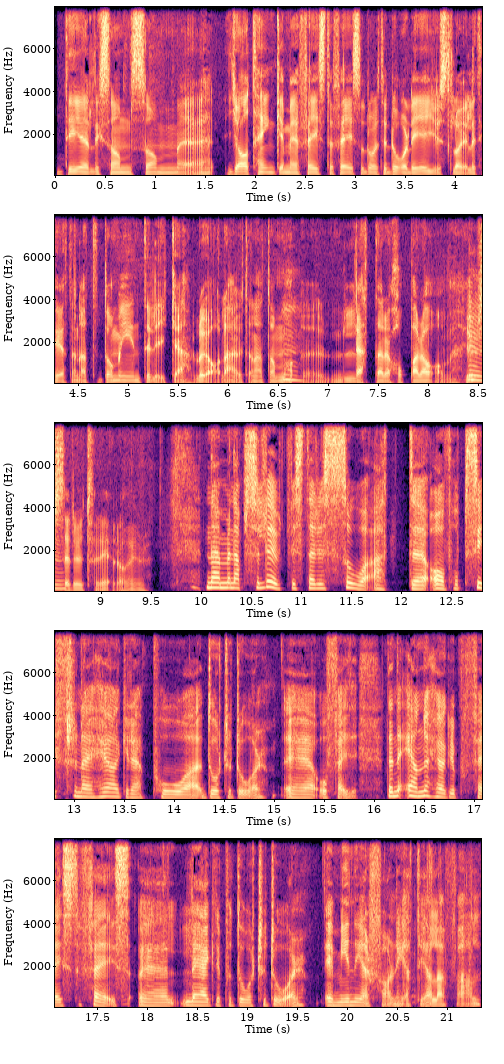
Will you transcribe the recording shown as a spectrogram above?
det liksom som eh, jag tänker med face to face och door to door, det är just lojaliteten att de är inte lika lojala utan att de Mm. eh, lättare hoppar av. Hur Mm. ser det ut för er? Och hur? Nej men absolut, visst är det så att eh, avhoppssiffrorna är högre på door to door. Eh, och den är ännu högre på face to face, eh, lägre på door to door, är min erfarenhet i alla fall.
